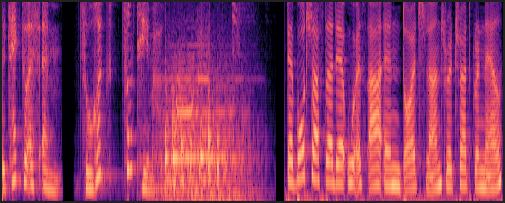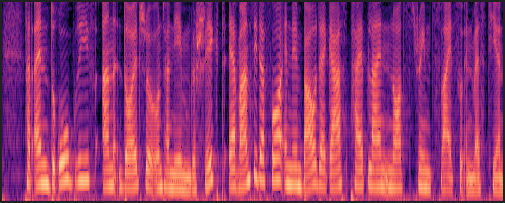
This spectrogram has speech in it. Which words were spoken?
Detektor FM. Zurück zum Thema. Der Botschafter der USA in Deutschland, Richard Grinnell, hat einen Drohbrief an deutsche Unternehmen geschickt. Er warnt sie davor, in den Bau der Gaspipeline Nord Stream 2 zu investieren.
